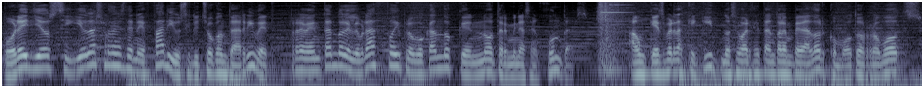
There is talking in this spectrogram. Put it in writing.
Por ello, siguió las órdenes de Nefarius y luchó contra Rivet, reventándole el brazo y provocando que no terminasen juntas. Aunque es verdad que Kid no se parece tanto al emperador como otros robots,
